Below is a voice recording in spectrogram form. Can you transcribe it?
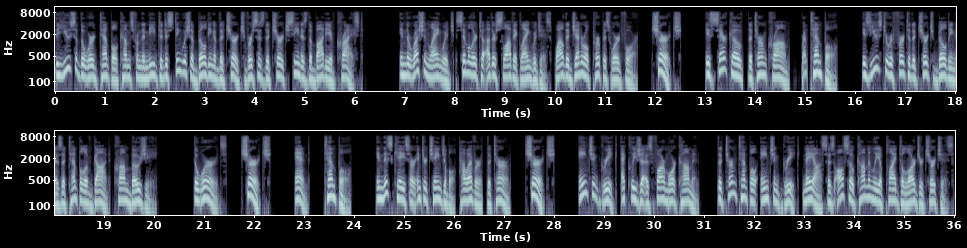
The use of the word temple comes from the need to distinguish a building of the church versus the church seen as the body of Christ. In the Russian language similar to other Slavic languages, while the general purpose word for church is Cerkov, the term khram temple is used to refer to the church building as a temple of God The words «church» and «temple» in this case are interchangeable, however, the term «church» ancient Greek, ekklesia is far more common. The term temple ancient Greek, naos is also commonly applied to larger churches.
